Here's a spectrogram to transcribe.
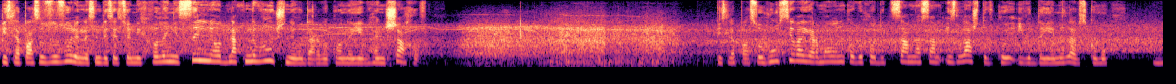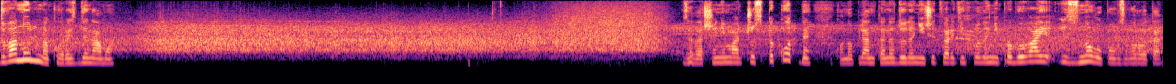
Після пасу Зозулі на 77-й хвилині сильний, однак невлучний удар виконує Євген Шахов. Після пасу Гусєва Ярмоленко виходить сам на сам із лаштовкою і віддає Мілевському. 2-0 на користь Динамо. Завершення матчу спекотне. Коноплянка на доданій четвертій хвилині пробиває і знову повз ворота.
